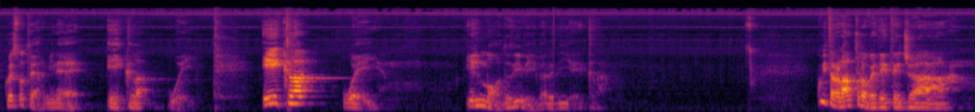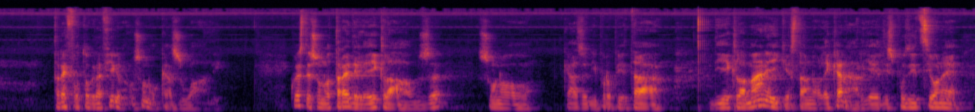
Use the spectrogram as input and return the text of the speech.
Questo termine è ECLA Way. ECLA Way, il modo di vivere di Ecla. Qui tra l'altro vedete già tre fotografie che non sono casuali. Queste sono tre delle Ecla House, sono case di proprietà di Eclamanei che stanno alle Canarie a disposizione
